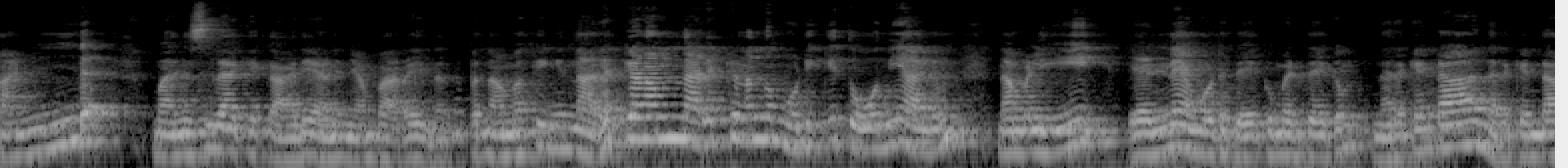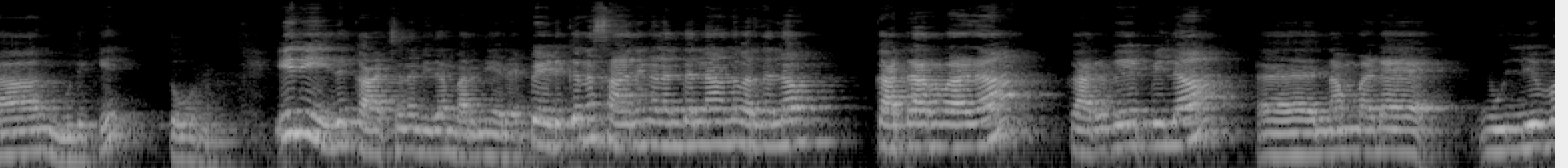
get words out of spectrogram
കണ്ട് മനസ്സിലാക്കിയ കാര്യമാണ് ഞാൻ പറയുന്നത്. അപ്പം നമുക്ക് ഇനി നരക്കണം നരക്കണം എന്ന് മുടിക്ക് തോന്നിയാലും നമ്മൾ ഈ എണ്ണ അങ്ങോട്ട് തേക്കുമ്പോഴത്തേക്കും നരക്കണ്ട നരക്കണ്ട എന്ന് മുടിക്ക് തോന്നും. ഇനി ഇത് കാച്ചുന്ന വിധം പറഞ്ഞു തരാം. ഇപ്പം എടുക്കുന്ന സാധനങ്ങൾ എന്തെല്ലാം എന്ന് പറഞ്ഞല്ലോ? കാറ്റാർവാഴ കറിവേപ്പില നമ്മുടെ ഉലുവ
